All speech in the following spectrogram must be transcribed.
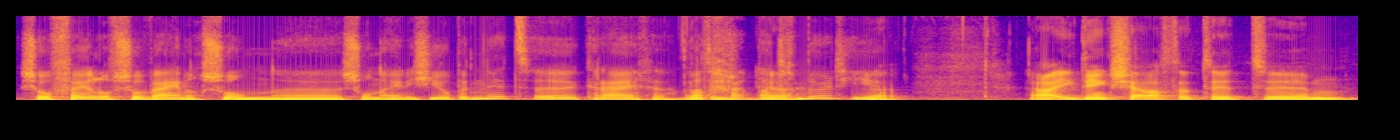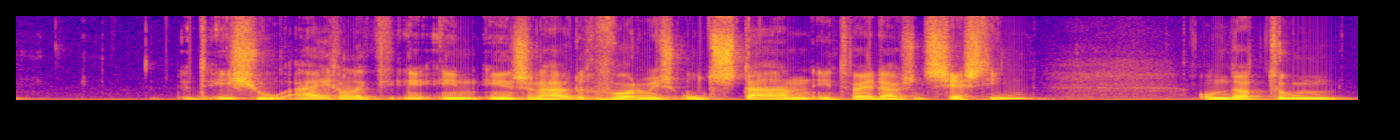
zoveel of zo weinig zon, uh, zonne-energie op het net uh, krijgen. wat, is, wat ja, gebeurt hier? Ja. Nou, ik denk zelf dat het, um, het issue eigenlijk in, in zijn huidige vorm is ontstaan in 2016. Omdat toen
